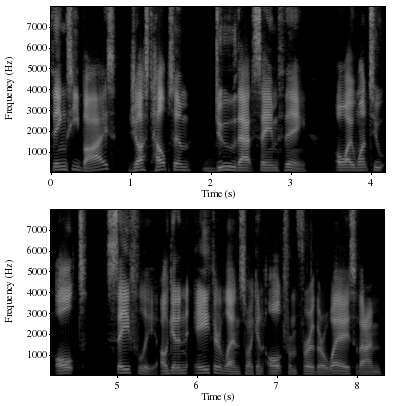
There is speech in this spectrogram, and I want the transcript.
Things he buys just helps him do that same thing. Oh, I want to ult safely. I'll get an Aether Lens so I can ult from further away so that I'm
